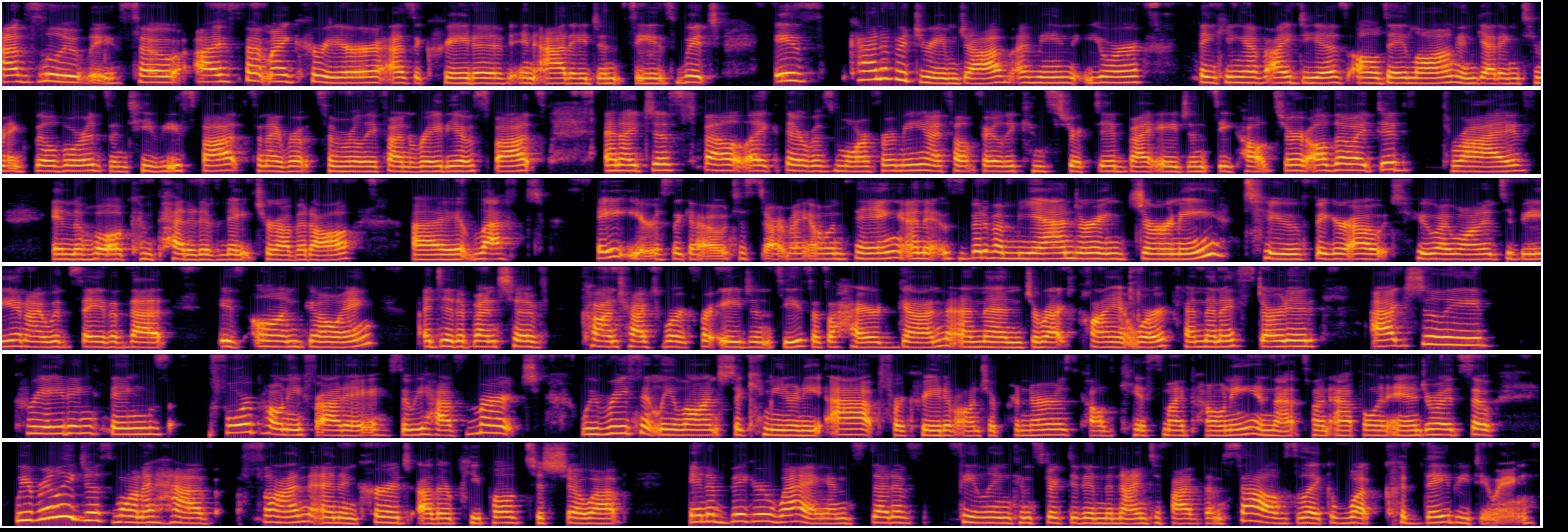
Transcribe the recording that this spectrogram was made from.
Absolutely. So, I spent my career as a creative in ad agencies, which is kind of a dream job. I mean, you're thinking of ideas all day long and getting to make billboards and TV spots. And I wrote some really fun radio spots. And I just felt like there was more for me. I felt fairly constricted by agency culture, although I did thrive in the whole competitive nature of it all. I left eight years ago to start my own thing. And it was a bit of a meandering journey to figure out who I wanted to be. And I would say that that is ongoing. I did a bunch of contract work for agencies as a hired gun and then direct client work. And then I started actually creating things for Pony Friday. So we have merch. We recently launched a community app for creative entrepreneurs called Kiss My Pony, and that's on Apple and Android. So we really just want to have fun and encourage other people to show up in a bigger way instead of feeling constricted in the nine to five themselves, like what could they be doing?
